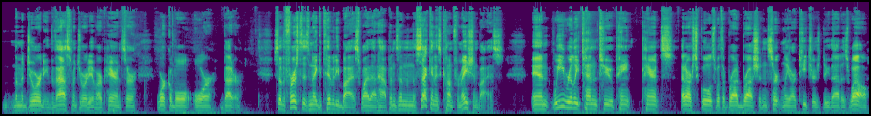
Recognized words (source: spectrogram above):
the majority, the vast majority of our parents are workable or better. So the first is negativity bias, why that happens, and then the second is confirmation bias. And we really tend to paint parents at our schools with a broad brush, and certainly our teachers do that as well.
